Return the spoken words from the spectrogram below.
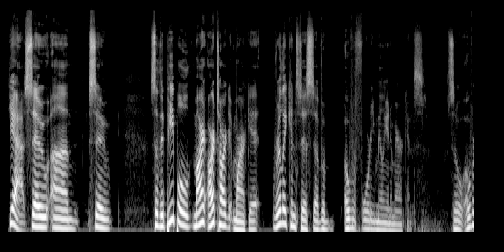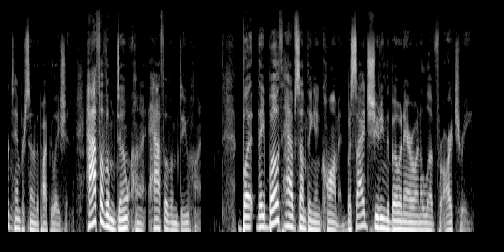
Yeah. So, um, so, so the people, my, our target market really consists of a, over 40 million Americans. So over 10% of the population. Half of them don't hunt, half of them do hunt. But they both have something in common besides shooting the bow and arrow and a love for archery.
